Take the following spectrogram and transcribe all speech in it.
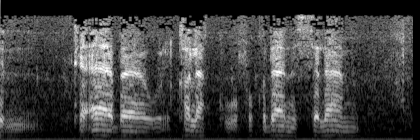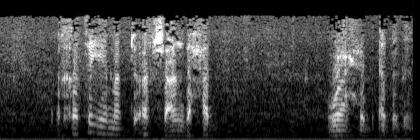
الكآبة والقلق وفقدان السلام. الخطية ما بتقفش عند حد واحد أبدا.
